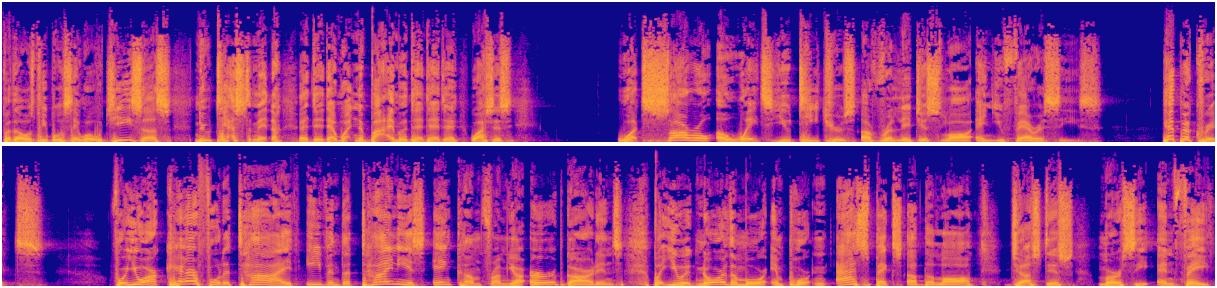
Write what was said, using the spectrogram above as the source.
for those people who say, well, Jesus, New Testament, uh, that wasn't the Bible. Watch this. What sorrow awaits you teachers of religious law and you Pharisees? Hypocrites! For you are careful to tithe even the tiniest income from your herb gardens, but you ignore the more important aspects of the law, justice, mercy, and faith.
